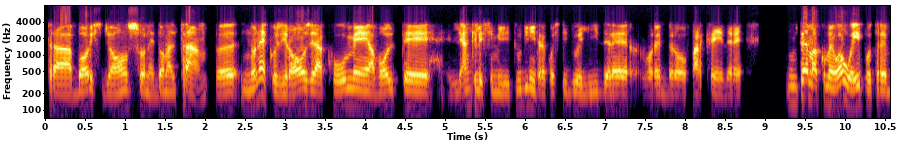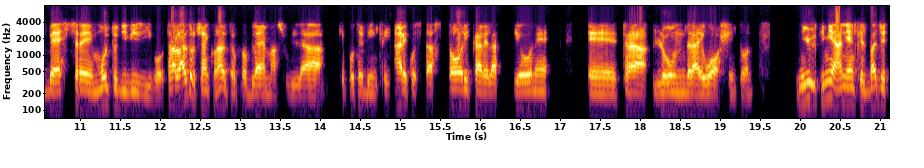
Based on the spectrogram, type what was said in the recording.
tra Boris Johnson e Donald Trump non è così rosea come a volte anche le similitudini tra questi due leader vorrebbero far credere. Un tema come Huawei potrebbe essere molto divisivo. Tra l'altro c'è anche un altro problema sulla, che potrebbe inclinare questa storica relazione eh, tra Londra e Washington. Negli ultimi anni anche il budget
